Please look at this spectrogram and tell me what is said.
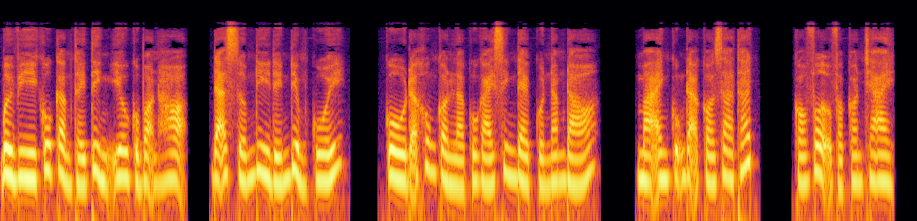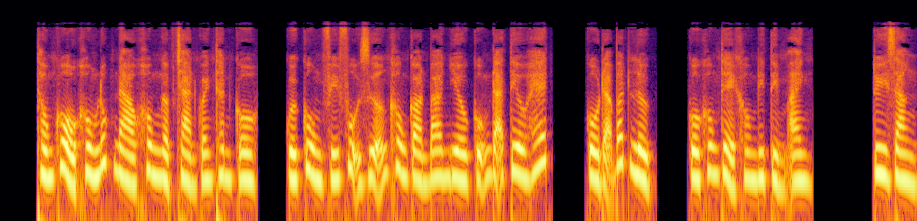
bởi vì cô cảm thấy tình yêu của bọn họ đã sớm đi đến điểm cuối. Cô đã không còn là cô gái xinh đẹp của năm đó mà anh cũng đã có gia thất, có vợ và con trai. Thống khổ không lúc nào không ngập tràn quanh thân cô. Cuối cùng phí phụ dưỡng không còn bao nhiêu cũng đã tiêu hết. Cô đã bất lực, cô không thể không đi tìm anh. Tuy rằng,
